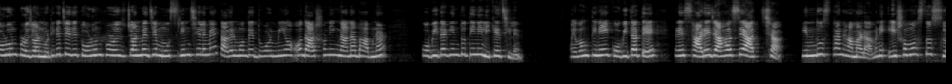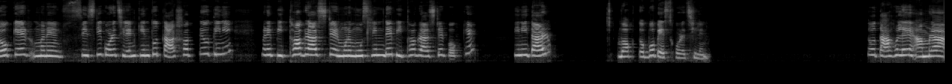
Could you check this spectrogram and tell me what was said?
তরুণ প্রজন্ম, ঠিক আছে, যে তরুণ প্রজন্মের যে মুসলিম ছেলেমেয়ে, তাদের মধ্যে ধর্মীয় ও দার্শনিক নানা ভাবনার কবিতা কিন্তু তিনি লিখেছিলেন। এবং তিনি এই কবিতাতে মানে সারে জাহাজে আচ্ছা হিন্দুস্তান হামারা মানে এই সমস্ত শ্লোকের মানে সৃষ্টি করেছিলেন, কিন্তু তা সত্ত্বেও তিনি মানে পৃথক রাষ্ট্রের মানে মুসলিমদের পৃথক রাষ্ট্রের পক্ষে তিনি তার বক্তব্য পেশ করেছিলেন। তো তাহলে আমরা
